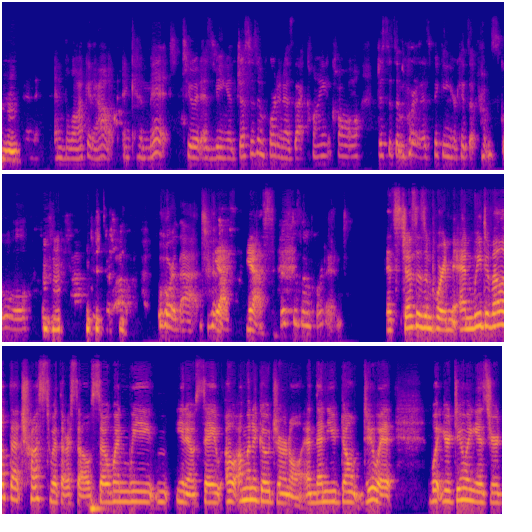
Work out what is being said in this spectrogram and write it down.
mm-hmm. and, and, block it out and commit to it as being just as important as that client call, just as important as picking your kids up from school mm-hmm. or that. Yes, yes. This is important. It's just as important. And we develop that trust with ourselves. So when we, you know, say, oh, I'm going to go journal, and then you don't do it, what you're doing is you're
